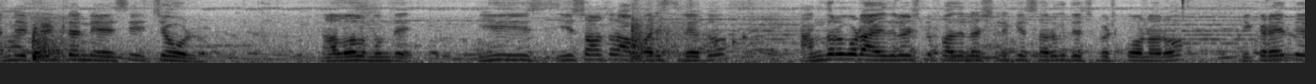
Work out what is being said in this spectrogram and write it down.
అన్ని టెంట్లన్నీ వేసి ఇచ్చేవాళ్ళు. నాలుగు రోజుల ముందే. ఈ ఈ సంవత్సరం ఆ పరిస్థితి లేదు. అందరూ కూడా ఐదు లక్షలు పది లక్షలకి సరుకు తెచ్చిపెట్టుకున్నారు. ఇక్కడైతే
